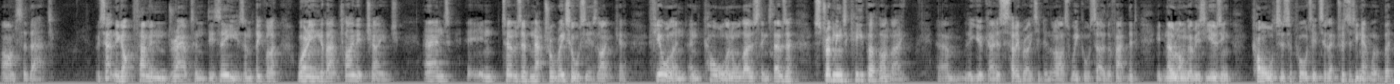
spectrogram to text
answer that. We've certainly got famine, drought, and disease, and people are worrying about climate change. And in terms of natural resources like uh, fuel and, and coal and all those things, those are struggling to keep up, aren't they? Um, the UK has celebrated in the last week or so the fact that it no longer is using coal to support its electricity network, but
